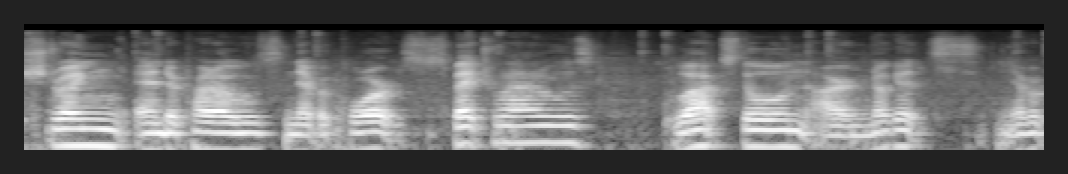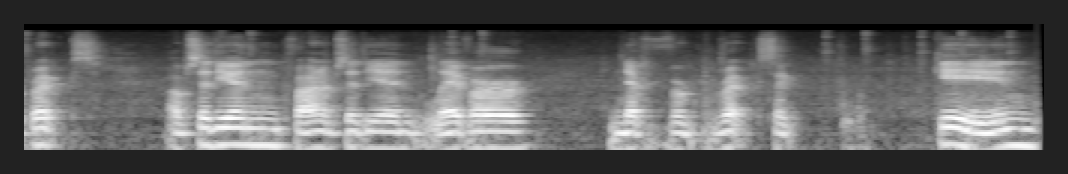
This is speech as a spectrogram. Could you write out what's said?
String, ender pearls, nether quartz, spectral arrows, blackstone, iron nuggets, nether bricks, obsidian, crying obsidian, leather, nether bricks again,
